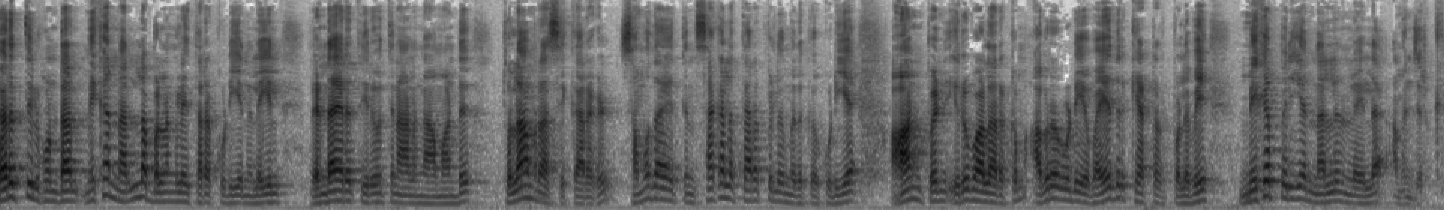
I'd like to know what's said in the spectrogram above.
கருத்தில் கொண்டால் மிக நல்ல பலன்களை தரக்கூடிய நிலையில் ரெண்டாயிரத்தி இருபத்தி நான்காம் ஆண்டு துலாம் ராசிக்காரர்கள் சமுதாய சமுதாயத்தின் சகல தரப்பிலும் இருக்கக்கூடிய ஆண் பெண் இருபாலருக்கும் அவர்களுடைய வயதிற்கேற்றாற் போலவே மிகப்பெரிய நல்ல நிலையில் அமைஞ்சிருக்கு.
